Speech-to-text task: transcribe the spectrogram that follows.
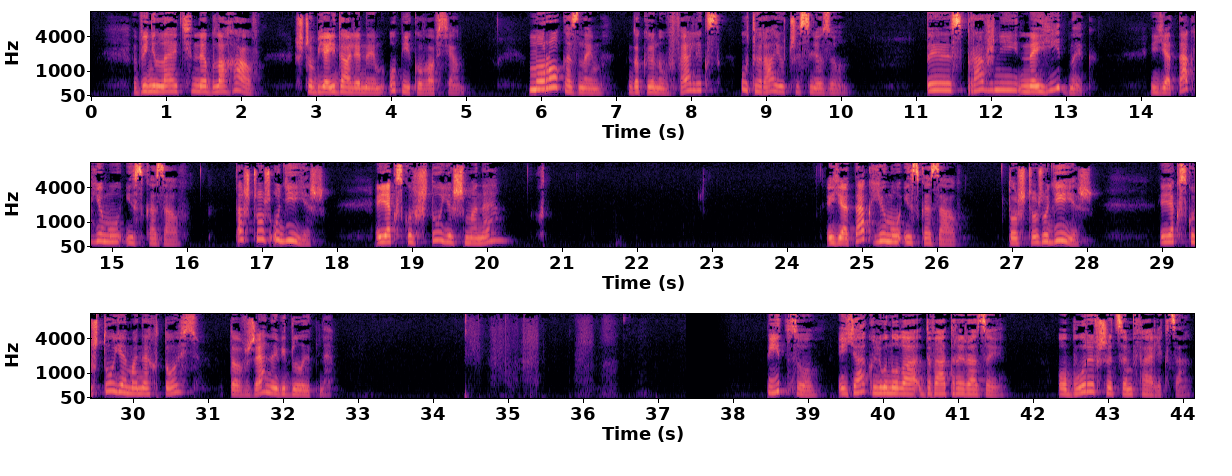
він ледь не благав, щоб я й далі ним опікувався. Морока з ним, докинув Фелікс, утираючи сльозу. Ти справжній негідник. Я так йому і сказав. Та що ж удієш? Як скуштуєш мене? Я так йому і сказав. То що ж удієш? Як скуштує мене хтось, то вже не відлипне. Піцу я клюнула два-три рази, обуривши цим Фелікса.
